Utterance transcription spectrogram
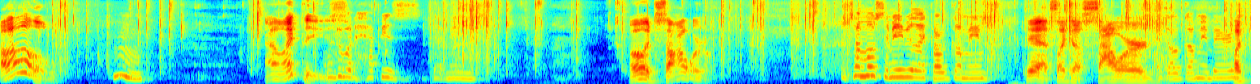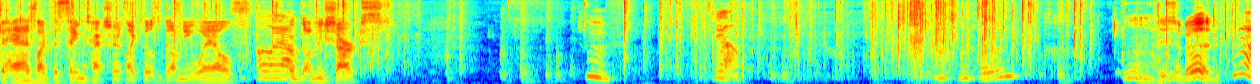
Oh. Hmm. I like I these. wonder what happy is that means. Oh, it's sour. It's almost maybe like our gummy, Yeah, it's like a sour. like our gummy bears. Like it has like the same texture as like those gummy whales oh yeah, or gummy sharks. Hmm. Yeah. From Poland. Mm, these are good. Yeah.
